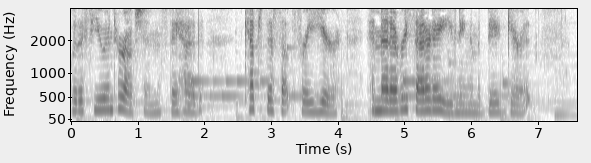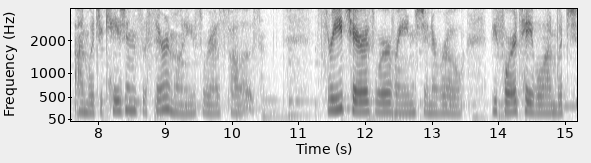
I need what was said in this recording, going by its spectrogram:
With a few interruptions, they had kept this up for a year and met every Saturday evening in the big garret, on which occasions the ceremonies were as follows. Three chairs were arranged in a row before a table on which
